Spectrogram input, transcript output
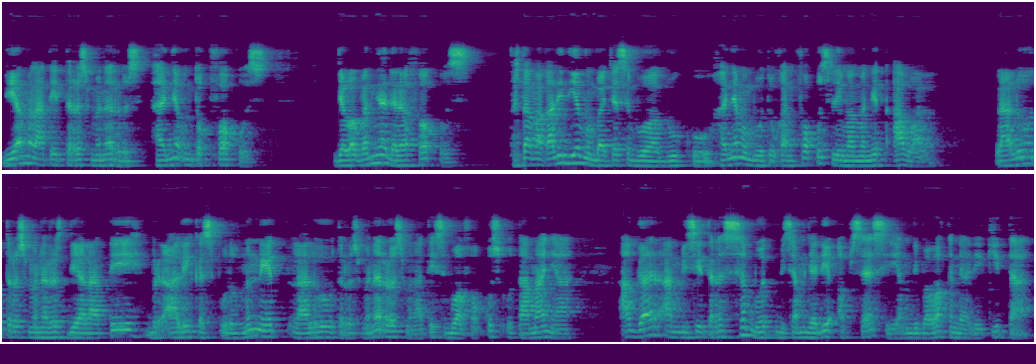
Dia melatih terus menerus hanya untuk fokus. Jawabannya adalah fokus. Pertama kali dia membaca sebuah buku hanya membutuhkan fokus 5 menit awal. Lalu terus menerus dia latih beralih ke 10 menit, lalu terus menerus melatih sebuah fokus utamanya agar ambisi tersebut bisa menjadi obsesi yang dibawa kendali kita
